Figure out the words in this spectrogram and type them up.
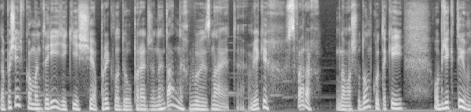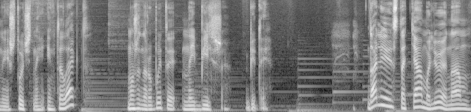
Напишіть в коментарі, які ще приклади упереджених даних ви знаєте, в яких сферах, на вашу думку, такий об'єктивний штучний інтелект може наробити найбільше біди. Далі стаття малює нам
